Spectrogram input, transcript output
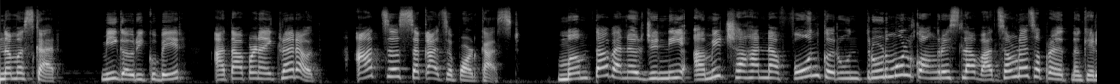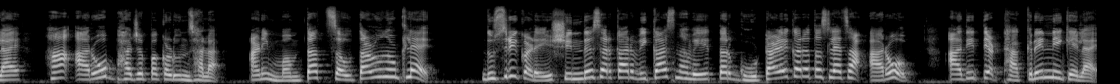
नमस्कार मी गौरी कुबेर. आता आपण ऐकणार आहोत आजचं सकाळचं पॉडकास्ट ममता बॅनर्जींनी अमित शहांना फोन करून तृणमूल काँग्रेसला वाचवण्याचा प्रयत्न केलाय हा आरोप भाजपकडून झाला आणि ममता चवताळून उठल्या आहेत. दुसरीकडे शिंदे सरकार विकास नव्हे तर घोटाळे करत असल्याचा आरोप आदित्य ठाकरेंनी केलाय.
